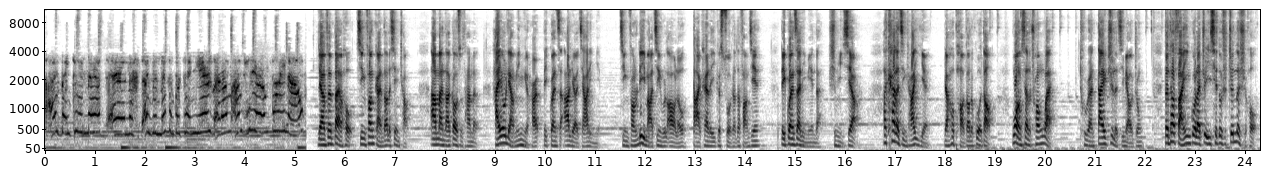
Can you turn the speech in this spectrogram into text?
I've been kidnapped and I've been missing for 10 years and I'm, I'm here, I'm free now. 两分半后，警方赶到了现场。阿曼达告诉他们，还有两名女孩被关在阿里尔家里面。警方立马进入了二楼，打开了一个锁着的房间。被关在里面的是米歇尔。他看了警察一眼，然后跑到了过道，望向了窗外，突然呆滞了几秒钟。等他反应过来这一切都是真的时候，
